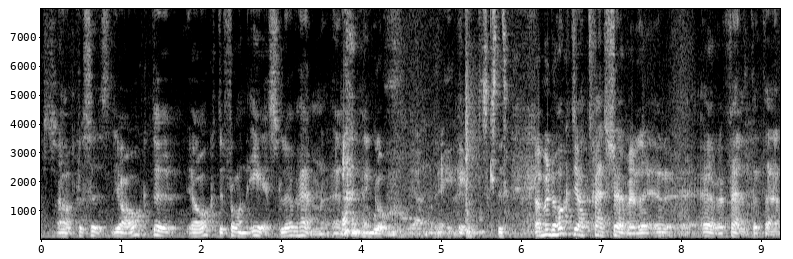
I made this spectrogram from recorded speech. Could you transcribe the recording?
oss. Ja, precis. Jag åkte, jag åkte från Eslöv hem en, en gång. Ja. Ja, men då åkte jag tvärs över, över fältet där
